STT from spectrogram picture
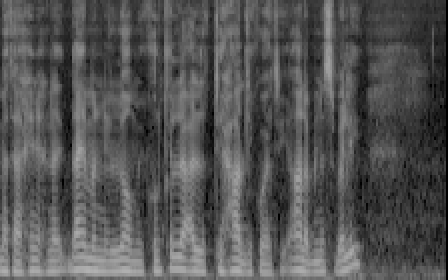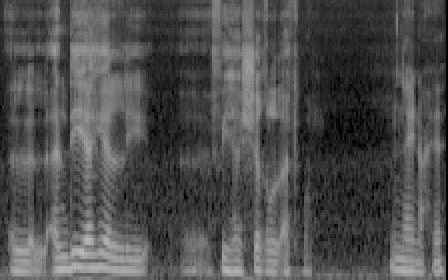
مثلا الحين إحنا دائما اللوم يكون كله على الاتحاد الكويتي. أنا بالنسبة لي الأندية هي اللي آه، فيها الشغل الأكبر. من أي ناحية؟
